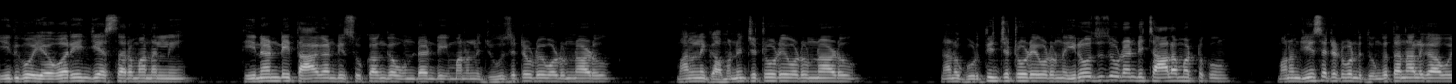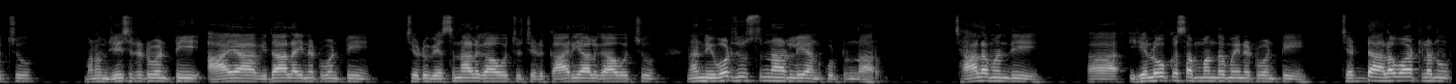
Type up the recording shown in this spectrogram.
ఇదిగో ఎవరేం చేస్తారు మనల్ని? తినండి తాగండి సుఖంగా ఉండండి. మనల్ని చూసేటోడు ఎవడున్నాడు? మనల్ని గమనించేటోడు ఎవడున్నాడు? నన్ను గుర్తించేటోడు ఎవడున్నాడు? ఈరోజు చూడండి చాలా మట్టుకు మనం చేసేటటువంటి దొంగతనాలు కావచ్చు మనం చేసేటటువంటి ఆయా విధాలైనటువంటి చెడు వ్యసనాలు కావచ్చు చెడు కార్యాలు కావచ్చు నన్ను ఎవరు చూస్తున్నారులే అనుకుంటున్నారు. చాలామంది ఇహలోక సంబంధమైనటువంటి చెడ్డ అలవాట్లను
